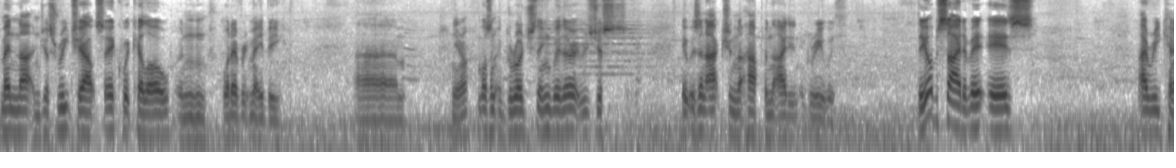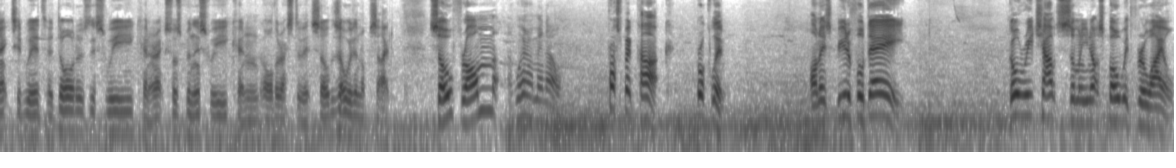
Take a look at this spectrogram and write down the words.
mend that and just reach out, say a quick hello, and whatever it may be. Um, you know, it wasn't a grudge thing with her, it was just, it was an action that happened that I didn't agree with. The upside of it is I reconnected with her daughters this week and her ex-husband this week and all the rest of it. So there's always an upside. So from, where am I now? Prospect Park, Brooklyn. On this beautiful day. Go reach out to someone you've not spoke with for a while.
